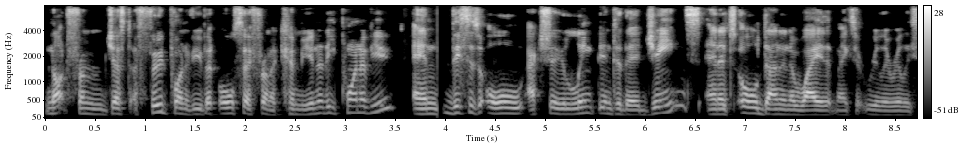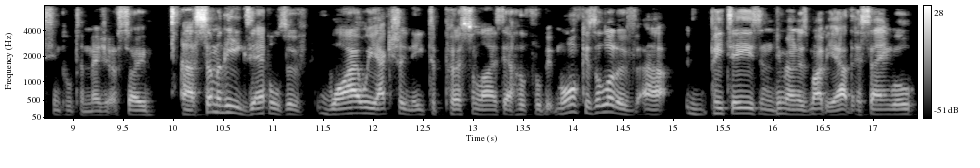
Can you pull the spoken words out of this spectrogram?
not from just a food point of view but also from a community point of view. And this is all actually linked into their genes and it's all done in a way that makes it really really simple to measure. So uh, some of the examples of why we actually need to personalize our health a little bit more because a lot of uh, PTs and gym owners might be out there saying, well,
